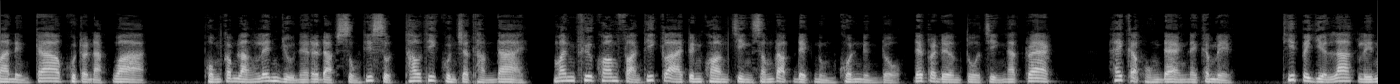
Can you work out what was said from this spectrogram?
มาหนึ่งก้าวคุณตระหนักว่า ผมกำลังเล่นอยู่ในระดับสูงที่สุดเท่าที่คุณจะทำได้ มันคือความฝันที่กลายเป็นความจริงสำหรับเด็กหนุ่มคนหนึ่งโดดได้ประเดิมตัวจริงนัดแรก ให้กับหงแดงในกระเมกที่ไปเยือนลากลิ้น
